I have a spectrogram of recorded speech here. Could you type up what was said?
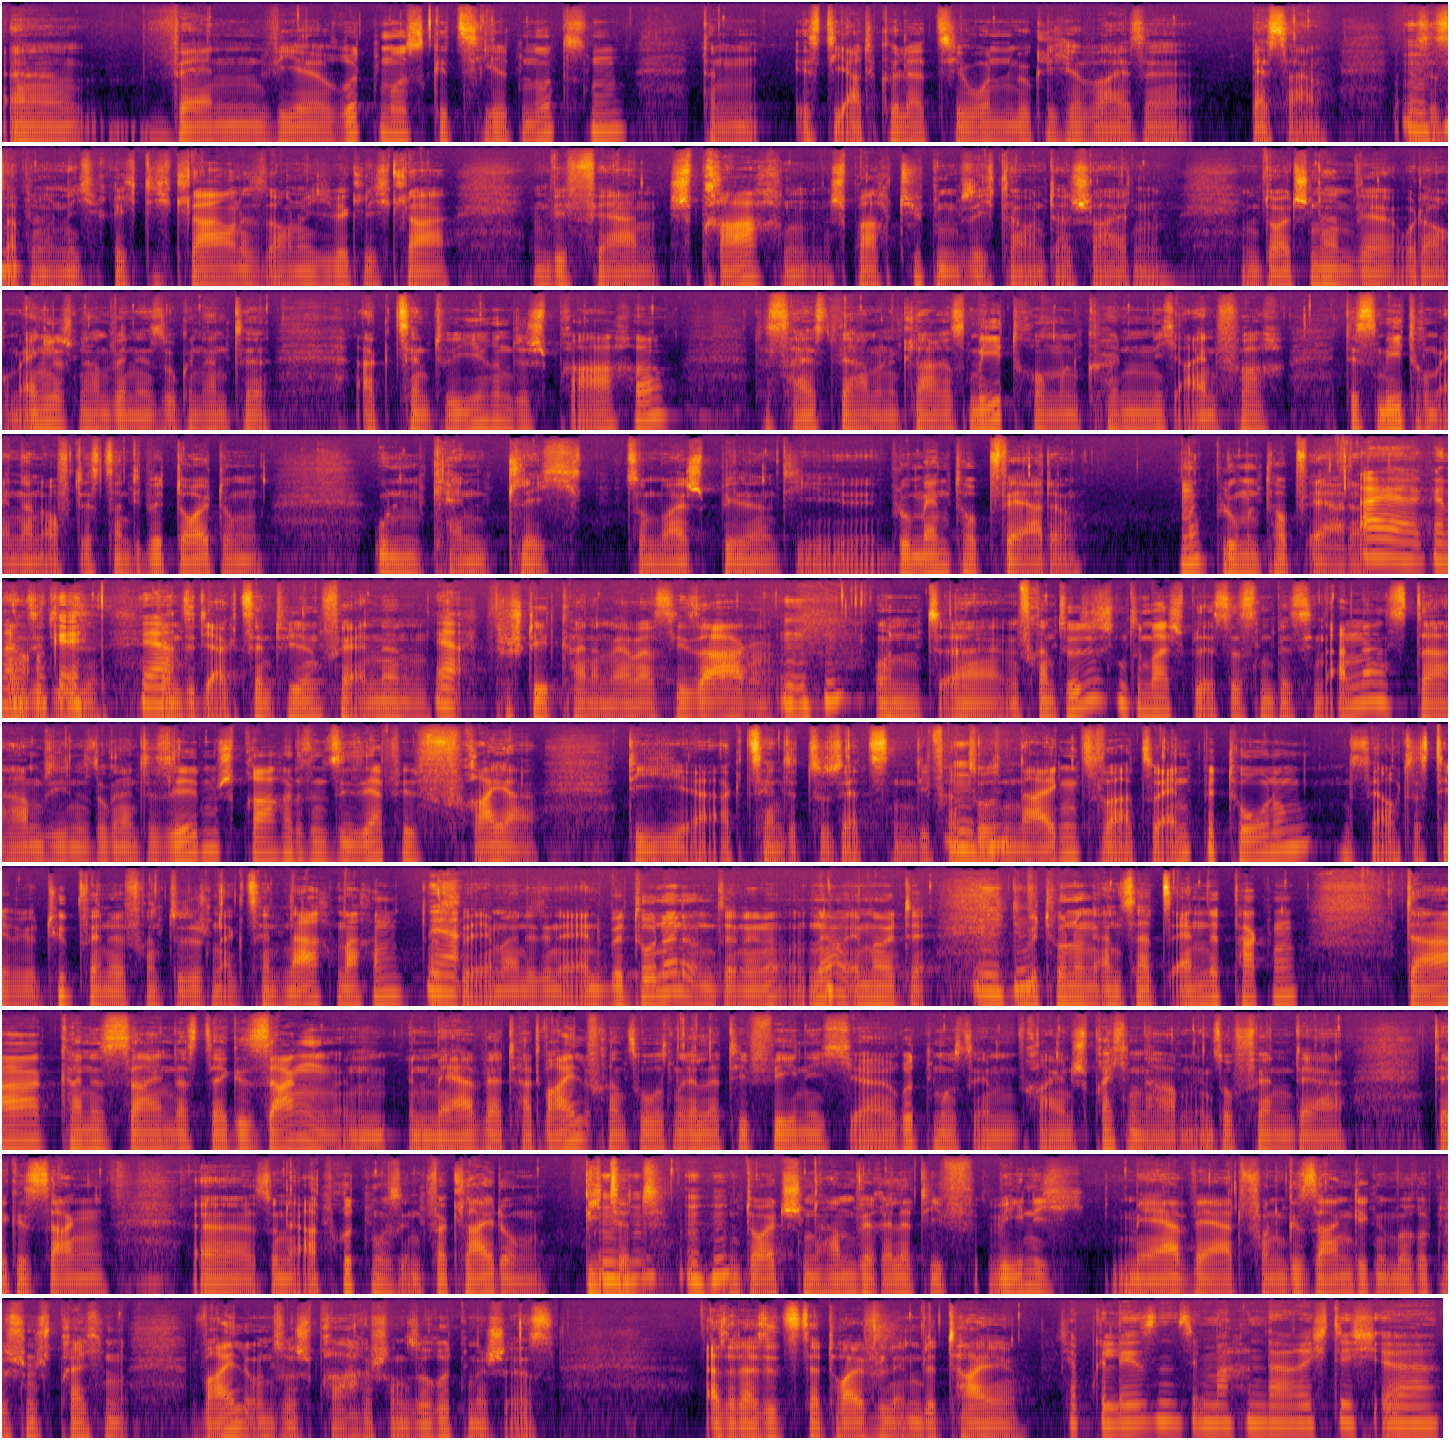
Äh, wenn wir Rhythmus gezielt nutzen, dann ist die Artikulation möglicherweise besser. Es mhm. ist aber noch nicht richtig klar und es ist auch noch nicht wirklich klar, inwiefern Sprachen, Sprachtypen sich da unterscheiden. Im Deutschen haben wir oder auch im Englischen haben wir eine sogenannte akzentuierende Sprache. Das heißt, wir haben ein klares Metrum und können nicht einfach das Metrum ändern. Oft ist dann die Bedeutung unkenntlich. Zum Beispiel die Blumentopferde ne, Blumentopferde. Ah ja, genau. Wenn sie, okay. diese, ja. wenn sie die Akzentuierung verändern, ja. versteht keiner mehr, was sie sagen. Mhm. Und äh, im Französischen zum Beispiel ist es ein bisschen anders. Da haben sie eine sogenannte Silbensprache. Da sind sie sehr viel freier, die äh, Akzente zu setzen. Die Franzosen mhm. neigen zwar zur Endbetonung. Das ist ja auch das Stereotyp, wenn wir den französischen Akzent nachmachen, dass ja. wir immer den Ende betonen und ne, immer mit der, mhm. die Betonung ans Satzende packen da kann es sein, dass der Gesang einen Mehrwert hat, weil Franzosen relativ wenig äh, Rhythmus im freien Sprechen haben. Insofern der, der Gesang äh, so eine Art Rhythmus in Verkleidung bietet. Mhm, mhm, Im Deutschen haben wir relativ wenig Mehrwert von Gesang gegenüber rhythmischem Sprechen, weil unsere Sprache schon so rhythmisch ist. Also da sitzt der Teufel im Detail. Ich habe gelesen, Sie machen da richtig äh,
